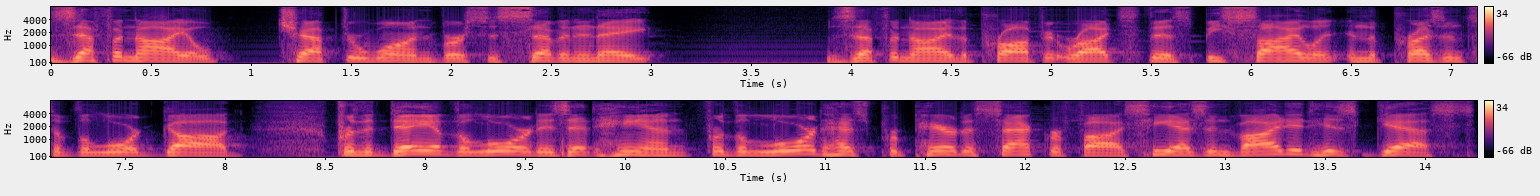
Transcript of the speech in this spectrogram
Zephaniah chapter 1, verses 7 and 8 Zephaniah the prophet writes this Be silent in the presence of the Lord God, for the day of the Lord is at hand. For the Lord has prepared a sacrifice. He has invited his guests.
